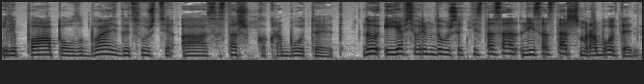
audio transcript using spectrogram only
или папа, улыбаясь, говорит, слушайте, а со старшим как работает? Ну, и я все время думаю, что это не со, не со старшим работает.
